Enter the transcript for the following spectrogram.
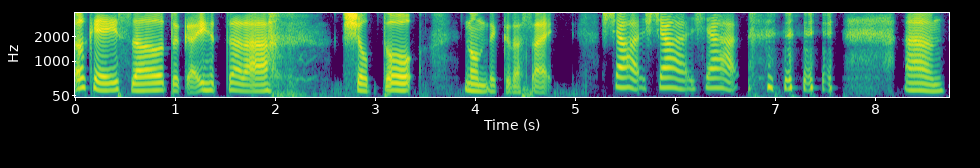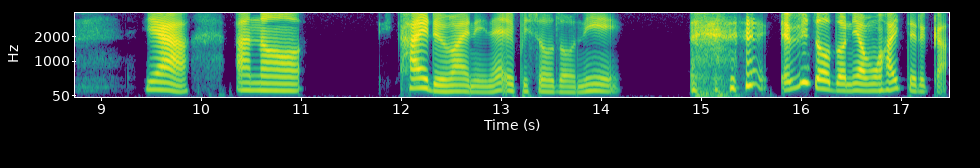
OK, so とか言ったら、ショットを飲んでください。シャー、シャー、シャー。um, yeah, あの、入る前にね、エピソードに エピソードにはもう入ってるか。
